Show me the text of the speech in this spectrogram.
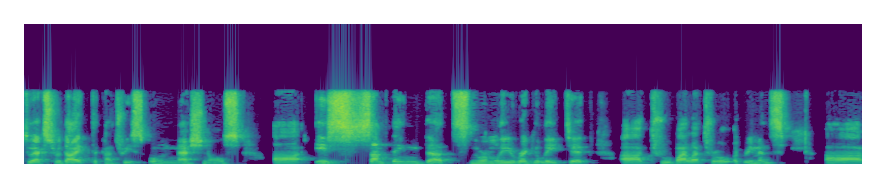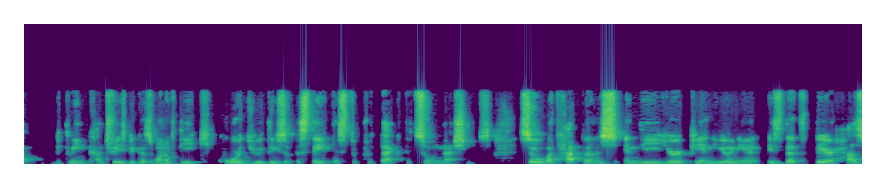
to extradite the country's own nationals uh, is something that's normally regulated uh, through bilateral agreements uh, between countries because one of the core duties of the state is to protect its own nationals. So what happens in the European Union is that there has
